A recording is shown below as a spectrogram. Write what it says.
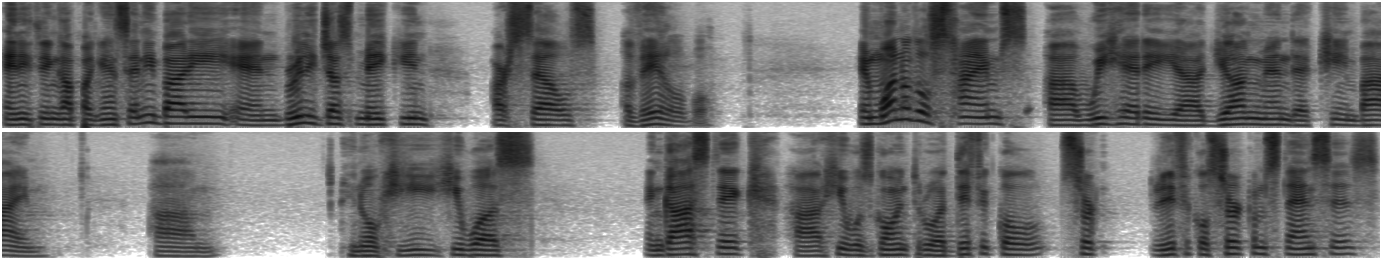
anything up against anybody, and really just making ourselves available. And one of those times, uh, we had a uh, young man that came by. Um, you know, he, he was agnostic. Uh, he was going through a difficult, cir- difficult circumstances.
